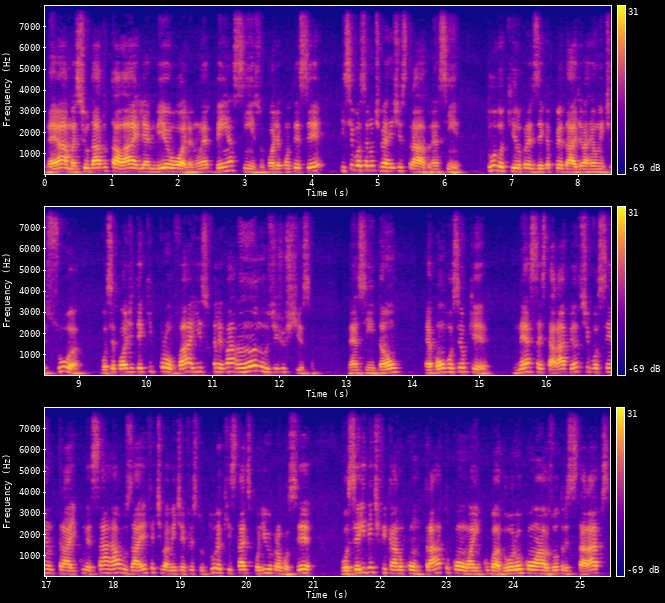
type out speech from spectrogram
Né? Ah, mas se o dado está lá, ele é meu, olha, não é bem assim, isso pode acontecer e se você não tiver registrado, né, assim, tudo aquilo para dizer que a propriedade era realmente sua, você pode ter que provar isso, vai levar anos de justiça, né, assim, então é bom você o quê? Nessa startup, antes de você entrar e começar a usar efetivamente a infraestrutura que está disponível para você, você identificar no contrato com a incubadora ou com as outras startups,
